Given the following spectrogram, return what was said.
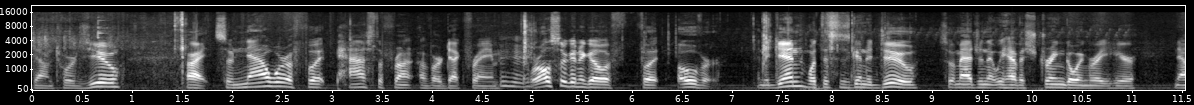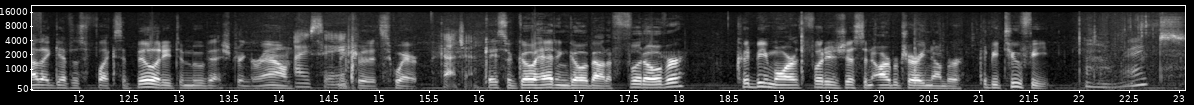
Down towards you. All right, so now we're a foot past the front of our deck frame. Mm -hmm. We're also gonna go a foot over. And again, what this is gonna do, so imagine that we have a string going right here. Now that gives us flexibility to move that string around. I see. Make sure that it's square. Gotcha. Okay, so go ahead and go about a foot over. Could be more, the foot is just an arbitrary number. Could be two feet. All right.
